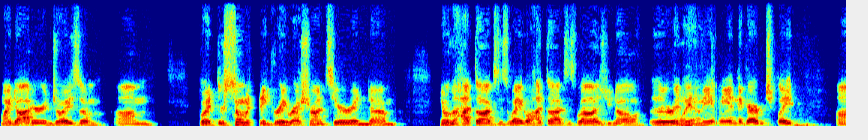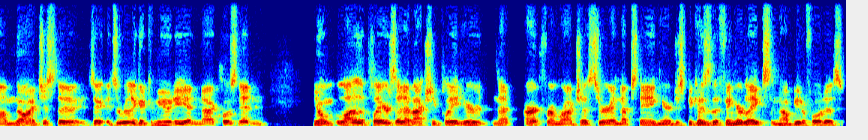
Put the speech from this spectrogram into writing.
my daughter enjoys them, um, but there's so many great restaurants here, and um, you know the hot dogs, Oswego hot dogs as well as you know they're in, oh, yeah. mainly in the garbage plate. Um, no, it's just a it's, a it's a really good community and uh, close knit, and you know a lot of the players that have actually played here that aren't from Rochester end up staying here just because of the Finger Lakes and how beautiful it is.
